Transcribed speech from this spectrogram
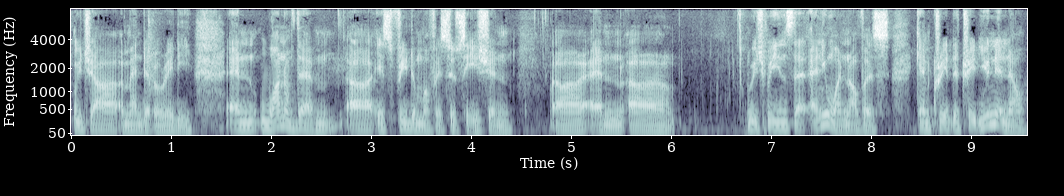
which are amended already. And one of them uh, is freedom of association, uh, and uh, which means that any one of us can create a trade union now.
